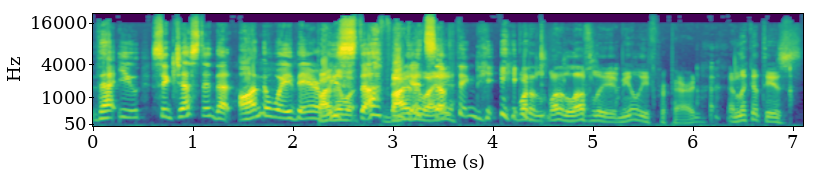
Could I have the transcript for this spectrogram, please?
That you suggested that on the way there By we the stop by and the get way, something to eat. What a what a lovely meal you've prepared, and look at these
